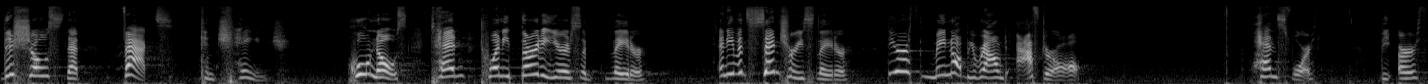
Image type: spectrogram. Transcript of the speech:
This shows that facts can change. Who knows, 10, 20, 30 years later, and even centuries later, the earth may not be round after all. Henceforth, the earth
